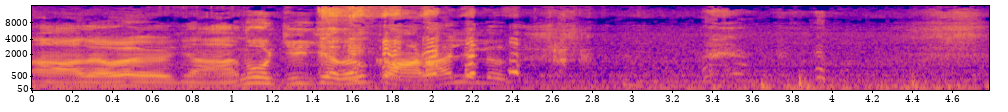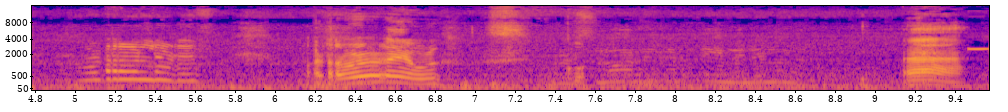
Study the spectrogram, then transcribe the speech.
ആ അതെ ഞാൻ നോക്കിയിരിക്കും അത് കാണാനില്ലല്ലോ. വാട്ടർ? ആ.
